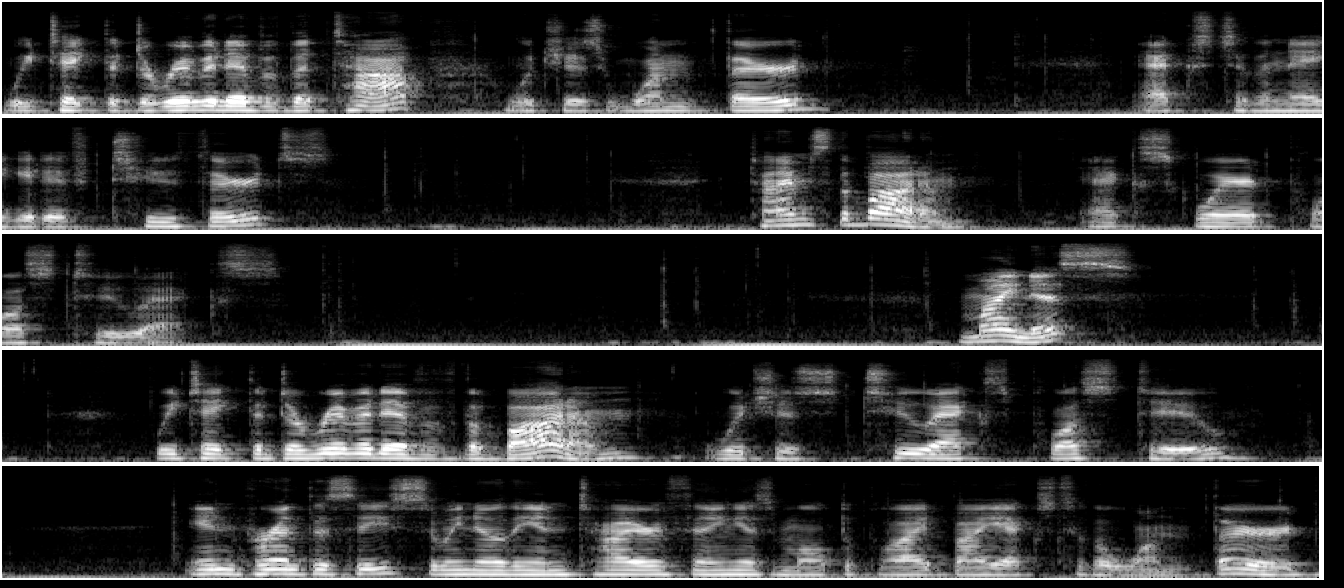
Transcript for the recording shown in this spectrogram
we take the derivative of the top, which is 1 third x to the negative 2 thirds, times the bottom, x squared plus 2x. Minus, we take the derivative of the bottom, which is 2x plus 2, in parentheses, so we know the entire thing is multiplied by x to the 1 third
